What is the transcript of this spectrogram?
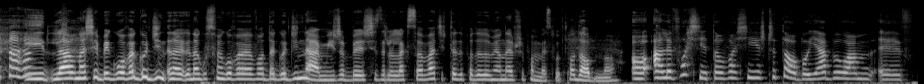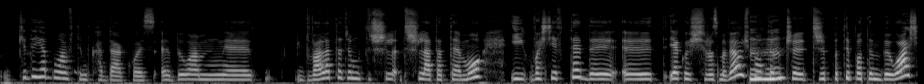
i lał na siebie głowę godzinę, na, na swoją głowę wodę godzinami, żeby się zrelaksować i wtedy podobno miał najlepsze pomysły. Podobno. O, ale właśnie, to właśnie jeszcze to, bo ja byłam, e, w, kiedy ja byłam w tym Kadakłes, e, byłam e, dwa lata temu, trzy, trzy lata temu i właśnie wtedy e, jakoś rozmawiałyśmy o tym, czy, czy ty potem byłaś?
